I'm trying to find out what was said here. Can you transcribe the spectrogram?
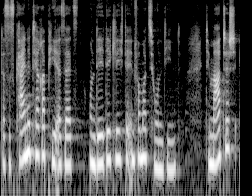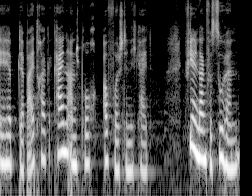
dass es keine Therapie ersetzt und lediglich der Information dient. Thematisch erhebt der Beitrag keinen Anspruch auf Vollständigkeit. Vielen Dank fürs Zuhören.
